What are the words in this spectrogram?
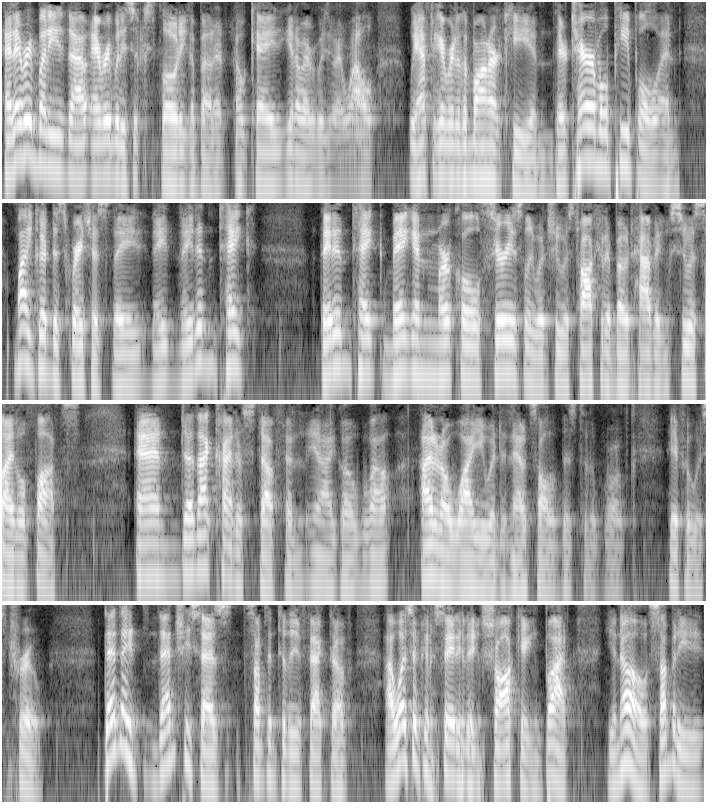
and everybody now everybody's exploding about it. Okay, you know everybody's like, well, we have to get rid of the monarchy, and they're terrible people, and my goodness gracious, they they they didn't take. They didn't take Meghan Merkel seriously when she was talking about having suicidal thoughts and uh, that kind of stuff. And you know, I go, well, I don't know why you would announce all of this to the world if it was true. Then they, then she says something to the effect of, "I wasn't going to say anything shocking, but you know, somebody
